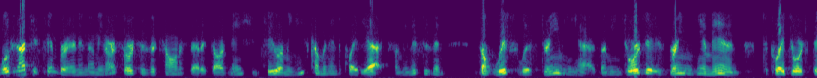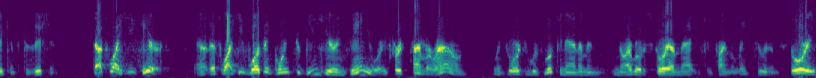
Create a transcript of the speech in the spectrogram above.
Well, it's not just him, Brandon. I mean, our sources are telling us that at Dog Nation too. I mean, he's coming in to play the X. I mean, this isn't some wish list dream he has. I mean, Georgia is bringing him in to play George Pickens' position. That's why he's here. And that's why he wasn't going to be here in January, first time around, when Georgia was looking at him. And, you know, I wrote a story on that. You can find the link to it in the story.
